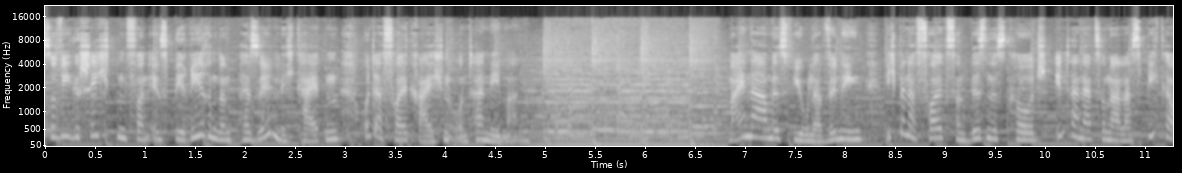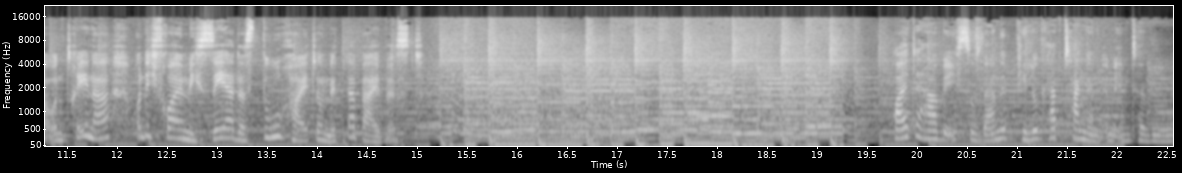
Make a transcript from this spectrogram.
sowie Geschichten von inspirierenden Persönlichkeiten und erfolgreichen Unternehmern. Mein Name ist Viola Wünning. Ich bin Erfolgs- und Business Coach, internationaler Speaker und Trainer und ich freue mich sehr, dass du heute mit dabei bist. Heute habe ich Susanne Piluka-Tangen im Interview.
